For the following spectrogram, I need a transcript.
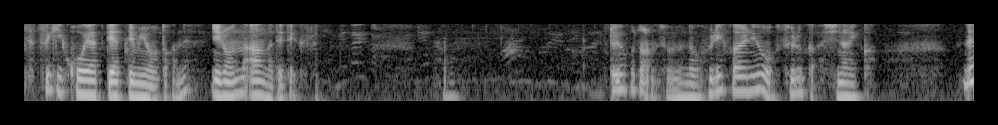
じゃあ次こうやってやってみようとかね。いろんな案が出てくる。ということなんですよね。だから振り返りをするかしないか。で、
